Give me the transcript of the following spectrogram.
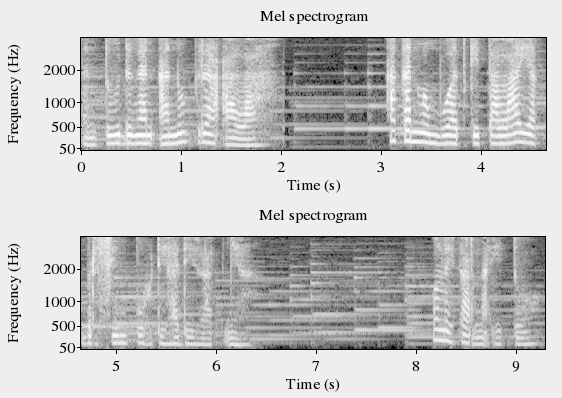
tentu dengan anugerah Allah, akan membuat kita layak bersimpuh di hadiratnya. Oleh karena itu,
